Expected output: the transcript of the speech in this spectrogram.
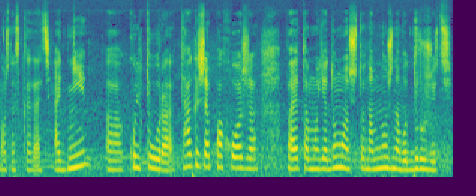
можно сказать, одни, а, культура также похожа, Поэтому я думаю, что нам нужно вот дружить.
